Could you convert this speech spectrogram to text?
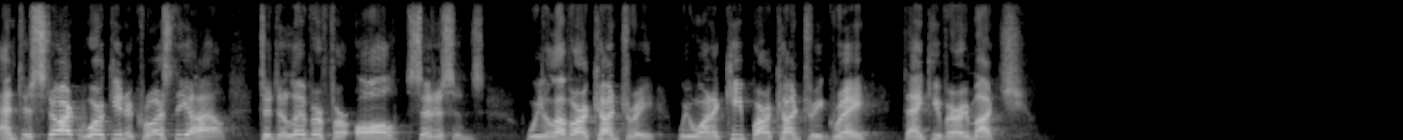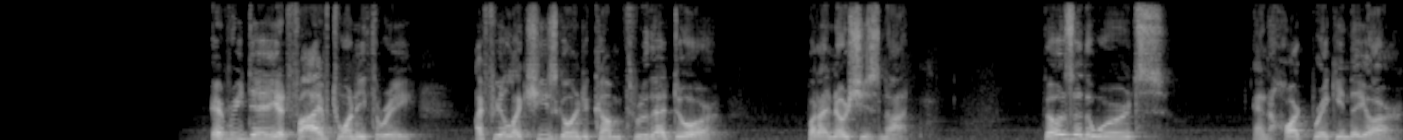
and to start working across the aisle to deliver for all citizens. We love our country. We want to keep our country great. Thank you very much. Every day at 523, I feel like she's going to come through that door, but I know she's not. Those are the words, and heartbreaking they are,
